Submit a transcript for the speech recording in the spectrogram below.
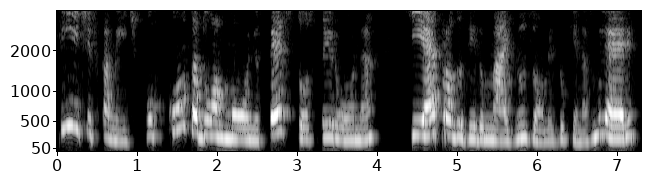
cientificamente, por conta do hormônio testosterona, que é produzido mais nos homens do que nas mulheres,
